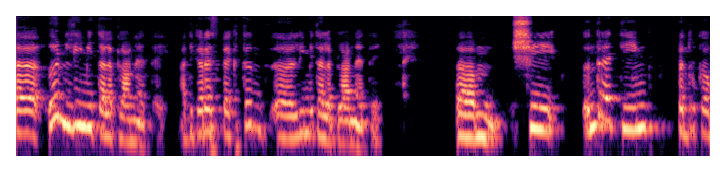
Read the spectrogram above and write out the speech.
uh, în limitele planetei, adică mhm. respectând uh, limitele planetei. Um, și între timp, pentru că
